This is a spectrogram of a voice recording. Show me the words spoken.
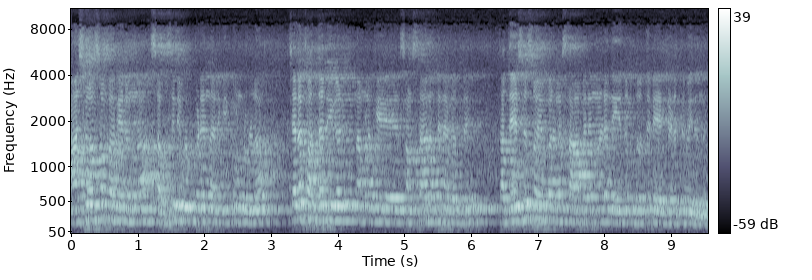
ആശ്വാസം പകരുന്ന സബ്സിഡി ഉൾപ്പെടെ നൽകിക്കൊണ്ടുള്ള ചില പദ്ധതികൾ നമ്മൾ സംസ്ഥാനത്തിനകത്ത് തദ്ദേശ സ്വയംഭരണ സ്ഥാപനങ്ങളുടെ നേതൃത്വത്തിൽ ഏറ്റെടുത്ത് വരുന്നു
